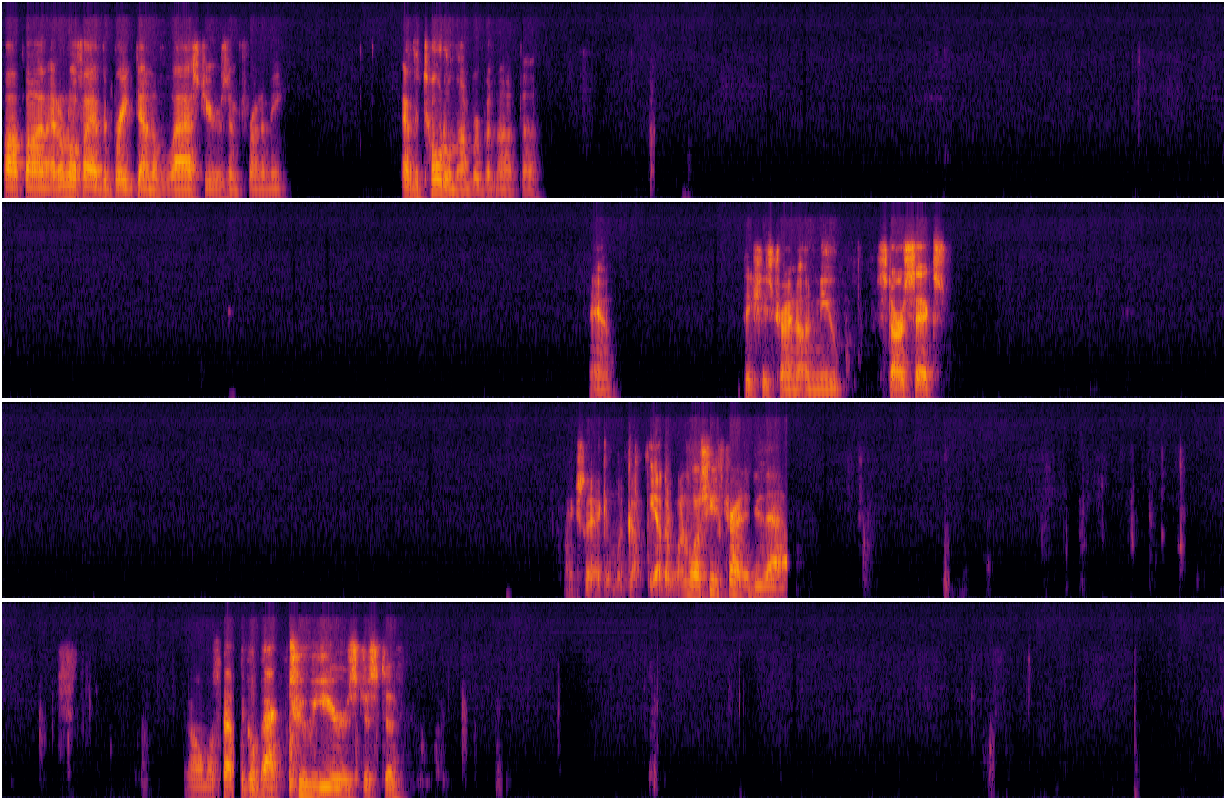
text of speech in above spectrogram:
pop on? I don't know if I have the breakdown of last year's in front of me. I have the total number, but not the. And I think she's trying to unmute. Star six. Actually, I can look up the other one while she's trying to do that. I almost have to go back two years just to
